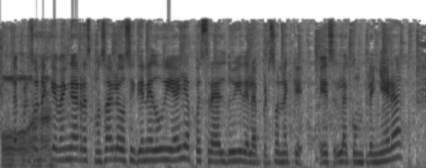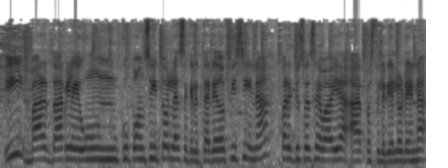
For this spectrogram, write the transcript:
oh, la persona que venga responsable o si tiene DUI ella, pues trae el DUI de la persona que es la cumpleañera y va a darle un cuponcito a la secretaria de oficina para que usted se vaya a Pastelería Lorena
